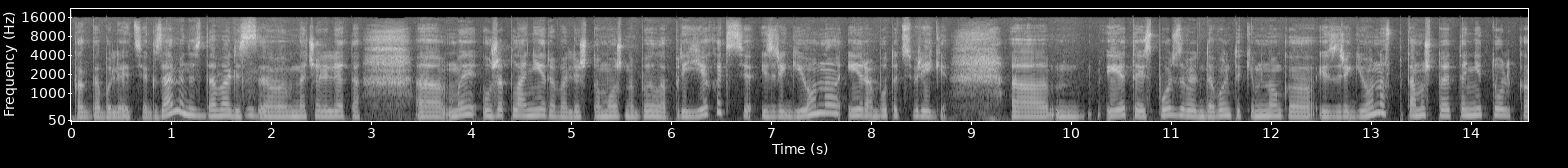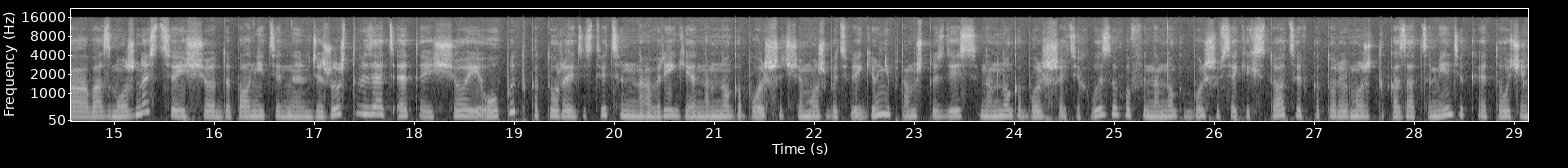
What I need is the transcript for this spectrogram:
когда были эти экзамены, сдавались угу. в начале лета, э, мы уже планировали, что можно было приехать из региона и работать в Риге. Э, и это использовали довольно-таки много из регионов, потому что это не только возможность еще дополнительное дежурство взять, это еще и опыт, который действительно в Риге намного больше, чем может быть в регионе, потому что здесь намного больше этих вызовов и намного больше всяких ситуаций, в которые может оказаться медик, это очень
